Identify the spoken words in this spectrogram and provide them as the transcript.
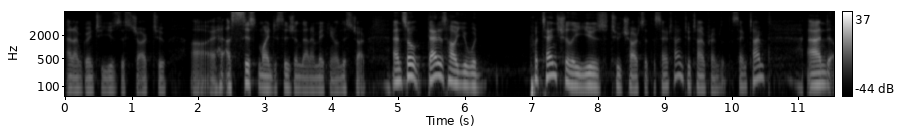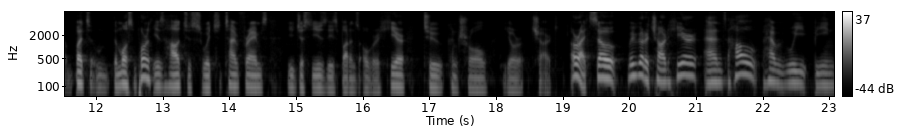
and I'm going to use this chart to uh, assist my decision that I'm making on this chart. And so that is how you would potentially use two charts at the same time two time frames at the same time. And but the most important is how to switch time frames. You just use these buttons over here to control your chart. All right so we've got a chart here and how have we been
